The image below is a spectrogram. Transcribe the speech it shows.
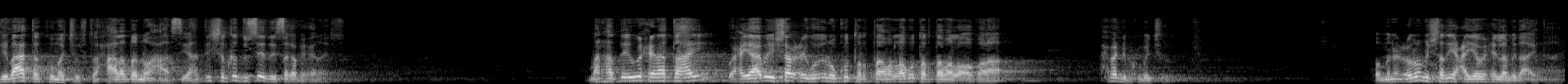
dhibaata kuma jirto xaaladda noocaasiya haddii shirkaddu seeda isaga bixinayso mar hadday wixiina tahay waxyaabihii sharcigu inuu ku tartamo lagu tartamo la ogolaa waxba dhib kuma jiro. Oo min alculuumi shariica iyo wixii la ay tahay.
